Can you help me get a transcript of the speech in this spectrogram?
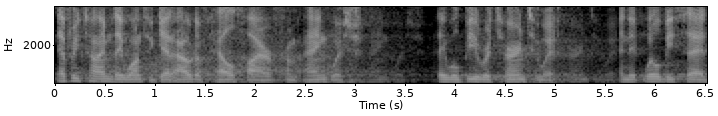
Every time they want to get out of hellfire from anguish, they will be returned to it, and it will be said,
